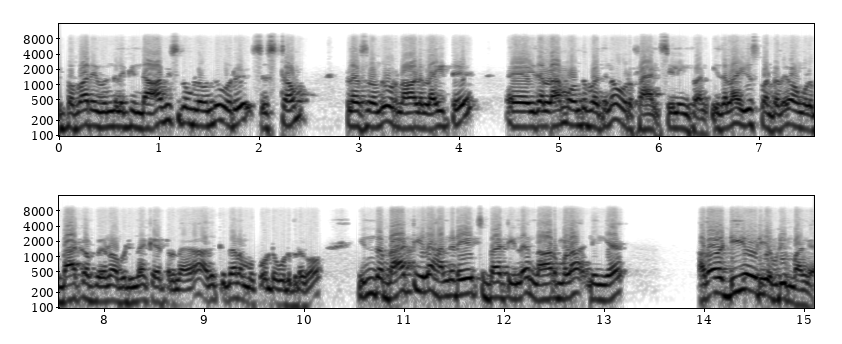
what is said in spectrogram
இப்போ பாரு இவங்களுக்கு இந்த ஆஃபீஸ் ரூம்ல வந்து ஒரு சிஸ்டம் பிளஸ் வந்து ஒரு நாலு லைட்டு இதெல்லாம வந்து பார்த்தீங்கன்னா ஒரு ஃபேன் சீலிங் ஃபேன் இதெல்லாம் யூஸ் பண்ணுறதுக்கு அவங்களுக்கு பேக்கப் வேணும் அப்படின்னு தான் கேட்டிருந்தாங்க. அதுக்கு தான் நம்ம போட்டு கொடுத்துருக்கோம். இந்த பேட்டரியில் ஹண்ட்ரட் ஏஹெச் பேட்டரியில் நார்மலாக நீங்கள் அதாவது டிஓடி அப்படிம்பாங்க.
